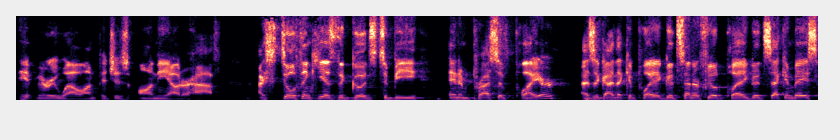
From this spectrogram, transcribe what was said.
hit very well on pitches on the outer half. I still think he has the goods to be an impressive player as a guy that can play a good center field, play a good second base,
